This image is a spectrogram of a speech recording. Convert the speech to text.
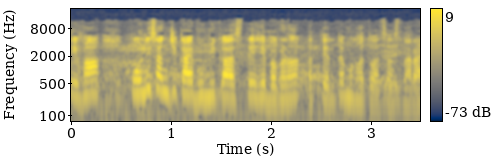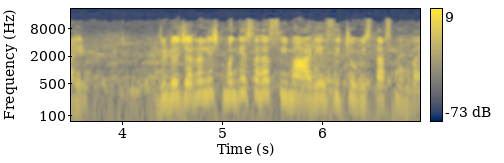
तेव्हा पोलिसांची काय भूमिका असते हे बघणं अत्यंत महत्त्वाचं असणार आहे. व्हिडिओ जर्नलिस्ट मंगेसह सीमा आढे झी चोवीस तास मुंबई.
